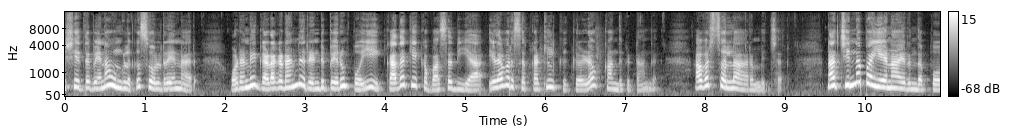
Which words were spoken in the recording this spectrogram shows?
விஷயத்த வேணால் உங்களுக்கு சொல்கிறேன்னாரு உடனே கடகடன்னு ரெண்டு பேரும் போய் கதை கேட்க வசதியாக இளவரசர் கட்டிலுக்கு கீழே உட்காந்துக்கிட்டாங்க அவர் சொல்ல ஆரம்பித்தார் நான் சின்ன பையனாக இருந்தப்போ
